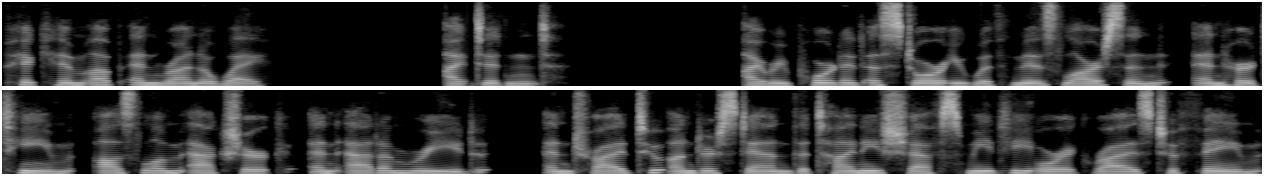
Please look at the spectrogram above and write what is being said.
pick him up and run away. I didn't. I reported a story with Ms. Larsen and her team, Özlem Akşark and Adam Reed, and tried to understand the tiny chef's meteoric rise to fame,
